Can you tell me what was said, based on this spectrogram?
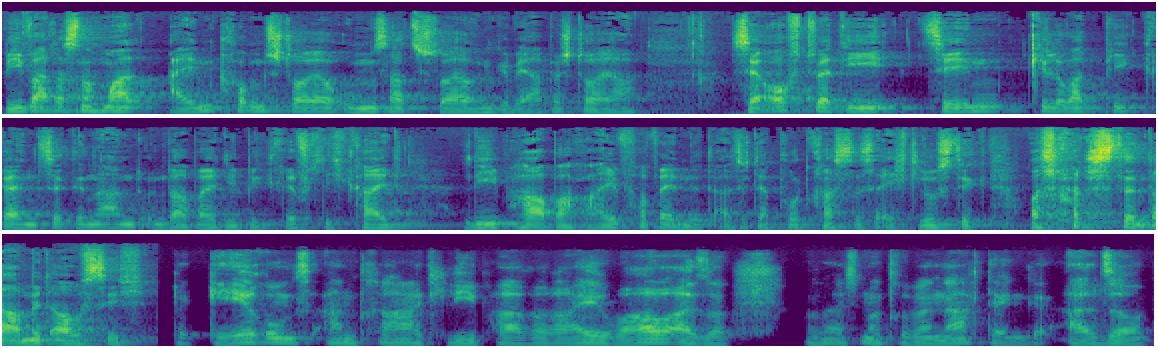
Wie war das nochmal? Einkommenssteuer, Umsatzsteuer und Gewerbesteuer. Sehr oft wird die 10 Kilowatt Peak Grenze genannt und dabei die Begrifflichkeit Liebhaberei verwendet. Also der Podcast ist echt lustig. Was hat es denn damit auf sich? Begehrungsantrag, Liebhaberei, wow, also muss man erstmal drüber nachdenken. Also,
